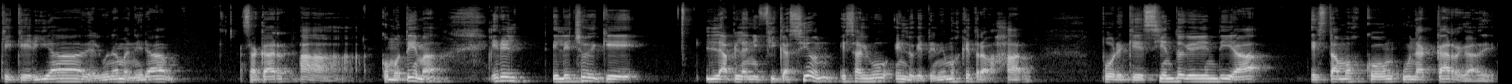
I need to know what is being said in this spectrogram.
que quería de alguna manera sacar como tema era el, el hecho de que la planificación es algo en lo que tenemos que trabajar porque siento que hoy en día estamos con una carga de,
